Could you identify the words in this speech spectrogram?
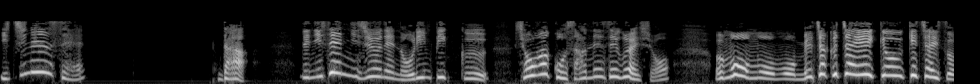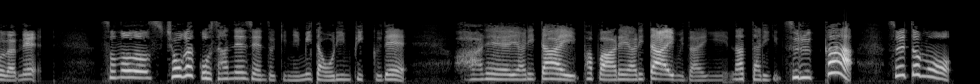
1年生だ。で、2020年のオリンピック、小学校3年生ぐらいでしょ？もうもうもうめちゃくちゃ影響受けちゃいそうだね。その、小学校3年生の時に見たオリンピックで、あれやりたい、パパあれやりたい、みたいになったりするか、それとも、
